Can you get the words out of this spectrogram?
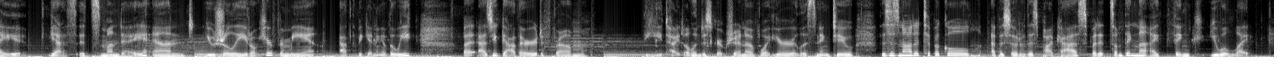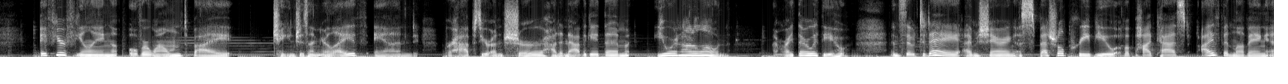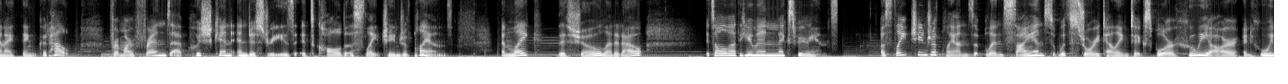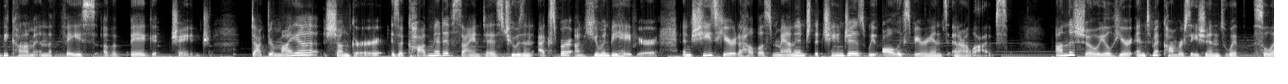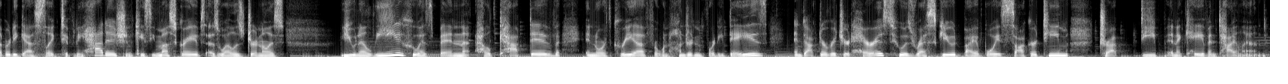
Hi. Yes, it's Monday, and usually you don't hear from me at the beginning of the week. But as you gathered from the title and description of what you're listening to, this is not a typical episode of this podcast, but it's something that I think you will like. If you're feeling overwhelmed by changes in your life and perhaps you're unsure how to navigate them, you are not alone. I'm right there with you. And so today I'm sharing a special preview of a podcast I've been loving and I think could help. From our friends at Pushkin Industries, it's called A Slight Change of Plans. And like this show, Let It Out, it's all about the human experience. A Slight Change of Plans blends science with storytelling to explore who we are and who we become in the face of a big change. Dr. Maya Shankar is a cognitive scientist who is an expert on human behavior, and she's here to help us manage the changes we all experience in our lives. On the show, you'll hear intimate conversations with celebrity guests like Tiffany Haddish and Kacey Musgraves, as well as journalist Euna Lee, who has been held captive in North Korea for 140 days, and Dr. Richard Harris, who was rescued by a boys' soccer team trapped deep in a cave in Thailand.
